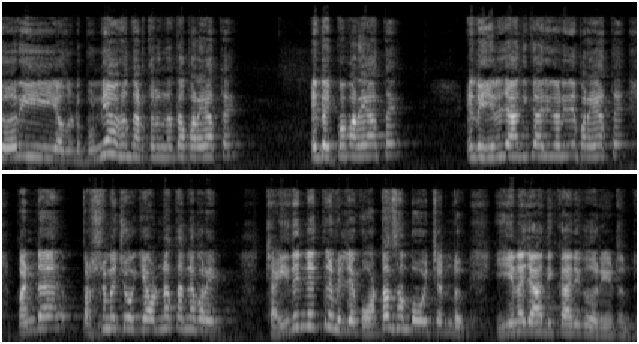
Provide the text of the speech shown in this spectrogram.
കയറി അതുകൊണ്ട് പുണ്യാഹം നടത്തണം എന്താ പറയാത്തെ? എന്താ ഇപ്പം പറയാത്തെ? എന്താ ഈനജാതിക്കാർ കയറി പറയാത്തെ? പണ്ട് പ്രശ്നം വെച്ച് നോക്കിയാൽ ഉടനെ തന്നെ പറയും ചൈതന്യത്തിന് വലിയ കോട്ടം സംഭവിച്ചിട്ടുണ്ട്. ഈനജാതിക്കാർ കയറിയിട്ടുണ്ട്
